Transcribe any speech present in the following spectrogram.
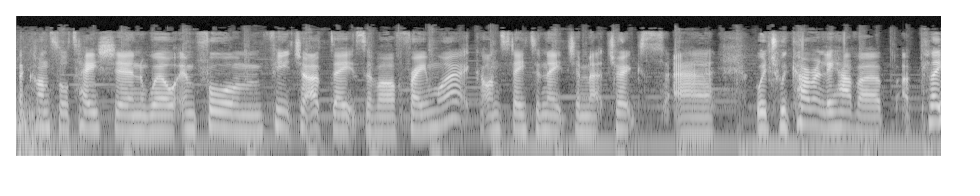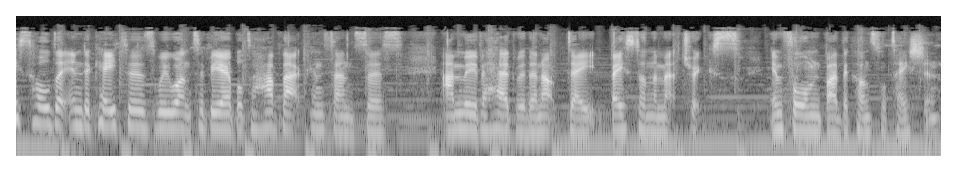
The consultation will inform future updates of our framework on state of nature metrics, uh, which we currently have a, a, placeholder indicators. We want to be able to have that consensus and move ahead with an update based on the metrics informed by the consultation.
